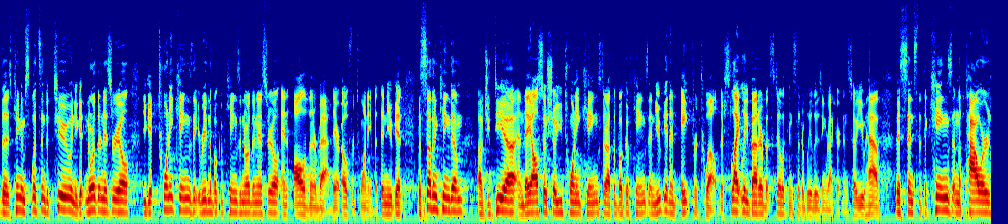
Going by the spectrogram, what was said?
the kingdom splits into two, and you get northern Israel. You get 20 kings that you read in the book of Kings in northern Israel, and all of them are bad. They're 0 for 20. But then you get the southern kingdom of Judea, and they also show you 20 kings throughout the book of Kings, and you get an 8 for 12. They're slightly better, but still a considerably losing record. And so you have this sense that the kings and the powers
